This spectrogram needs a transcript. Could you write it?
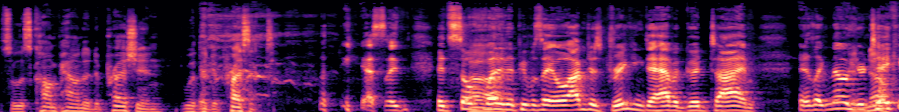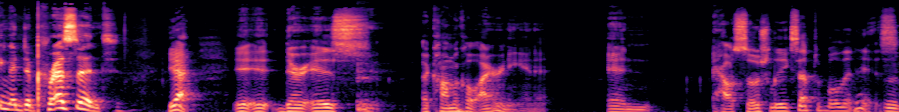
So let's compound a depression with a depressant. yes, it, it's so Uh. funny that people say, "Oh, I'm just drinking to have a good time," and it's like, no, you're no. taking a depressant. yeah, it, it, there is a comical irony in it, and how socially acceptable it is.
